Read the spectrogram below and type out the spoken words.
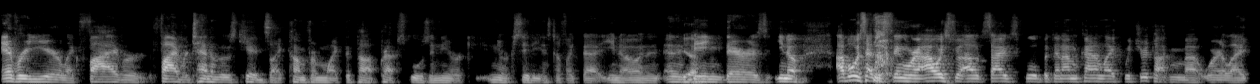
every year like five or five or ten of those kids like come from like the top prep schools in new york new york city and stuff like that you know and, and Yeah. being there as you know i've always had this thing where i always feel outside school but then i'm kind of like what you're talking about where like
